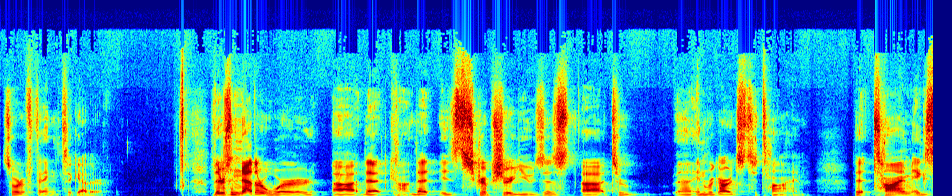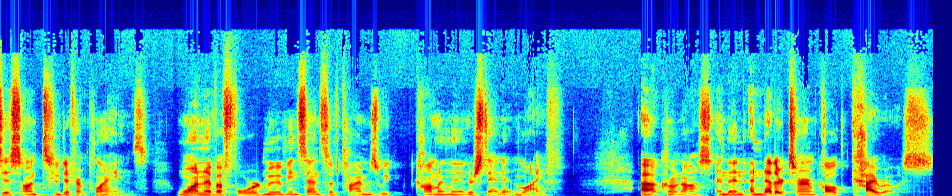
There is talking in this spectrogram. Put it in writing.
sort of thing together. There's another word uh, that, that is scripture uses uh, to, uh, in regards to time, that time exists on two different planes. One of a forward moving sense of time as we commonly understand it in life, uh, chronos, and then another term called kairos,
